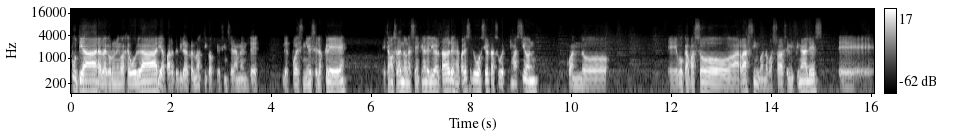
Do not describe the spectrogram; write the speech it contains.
putear, hablar con un lenguaje vulgar y aparte tirar pronósticos que sinceramente después ni él se los cree. Estamos hablando de una semifinal de Libertadores, me parece que hubo cierta subestimación cuando eh, Boca pasó a Racing, cuando pasó a las semifinales. Eh,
